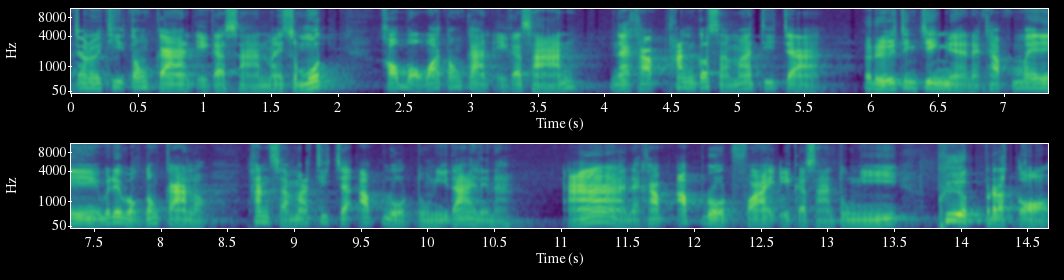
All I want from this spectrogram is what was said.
เจ้าหน้าที่ต้องการเอกสารไหมสมมติเขาบอกว่าต้องการเอกสารนะครับ ท่านก็สามารถที่จะหรือจริงๆเนี่ยนะครับไม่ได้ไม่ได้บอกต้องการหรอกท่านสามารถที่จะอัปโหลดตรงนี้ได้เลยนะอ่านะครับอัปโหลดไฟล์เอกสารตรงนี้เพื่อประกอบ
